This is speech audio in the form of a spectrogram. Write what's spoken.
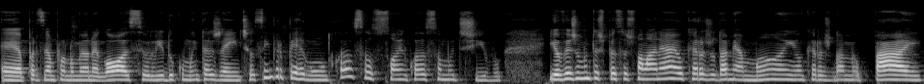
É, por exemplo, no meu negócio, eu lido com muita gente. Eu sempre pergunto qual é o seu sonho, qual é o seu motivo. E eu vejo muitas pessoas falarem: ah, eu quero ajudar minha mãe, eu quero ajudar meu pai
